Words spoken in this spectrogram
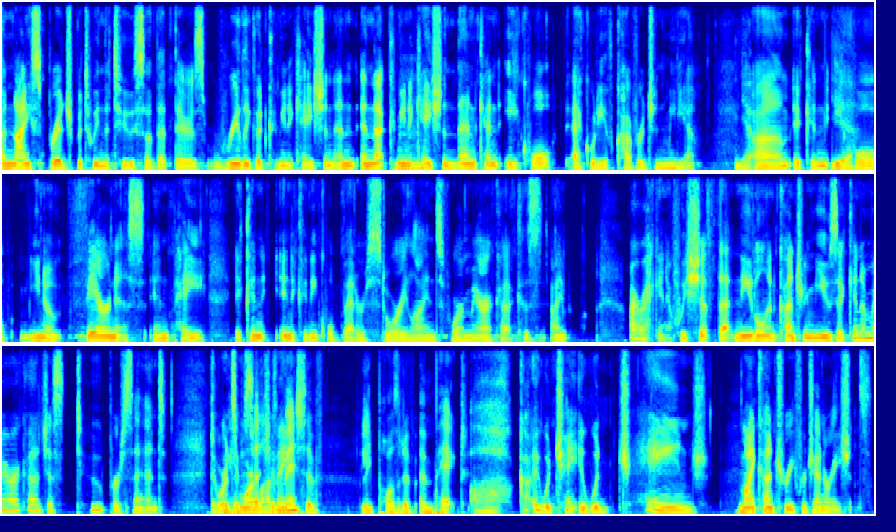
a nice bridge between the two so that there's really good communication, and and that communication then can equal equity of coverage in media. yeah. Um, it can Yeah. equal, you know, fairness in pay. It can and it can equal better storylines for America. Because I, I reckon if we shift that needle in country music in America just two percent towards more such loving, a massively positive impact. oh God, it would change. It would change my country for generations.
